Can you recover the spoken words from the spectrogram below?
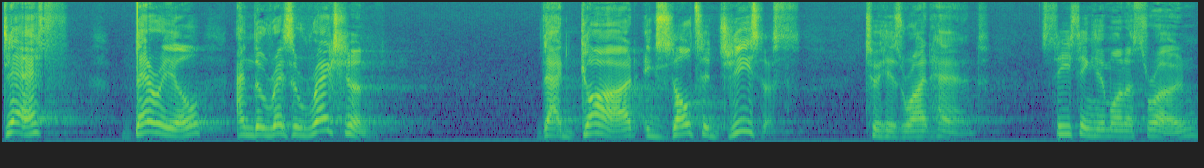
death, burial, and the resurrection that God exalted Jesus to his right hand, seating him on a throne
